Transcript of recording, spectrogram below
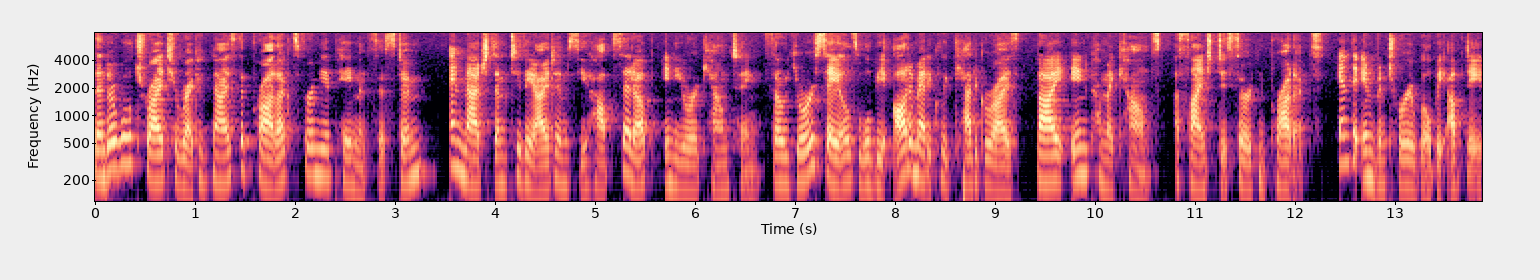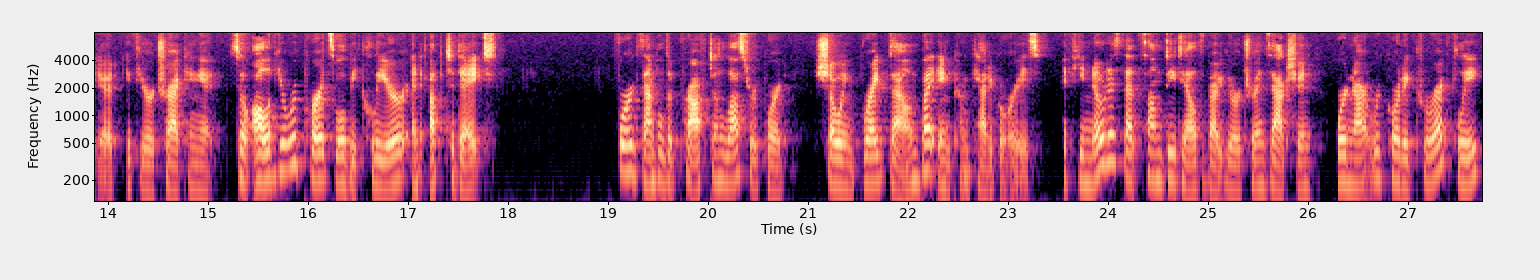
Synder will try to recognize the products from your payment system and match them to the items you have set up in your accounting. So your sales will be automatically categorized by income accounts assigned to certain products, and the inventory will be updated if you're tracking it. So all of your reports will be clear and up to date. For example, the profit and loss report showing breakdown by income categories. If you notice that some details about your transaction were not recorded correctly,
